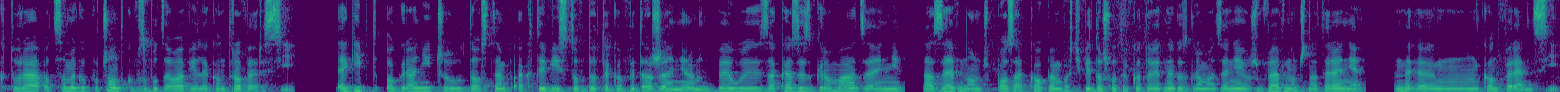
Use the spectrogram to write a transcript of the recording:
która od samego początku wzbudzała wiele kontrowersji. Egipt ograniczył dostęp aktywistów do tego wydarzenia. Były zakazy zgromadzeń na zewnątrz, poza kopem. Właściwie doszło tylko do jednego zgromadzenia już wewnątrz, na terenie konferencji.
